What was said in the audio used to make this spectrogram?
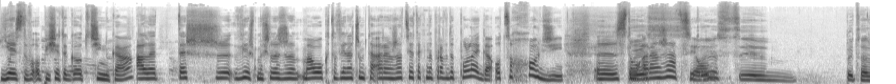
jest w opisie tego odcinka, ale też, wiesz, myślę, że mało kto wie, na czym ta aranżacja tak naprawdę polega, o co chodzi e, z tą To jest- aranżacją. To jest... Y, pytasz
